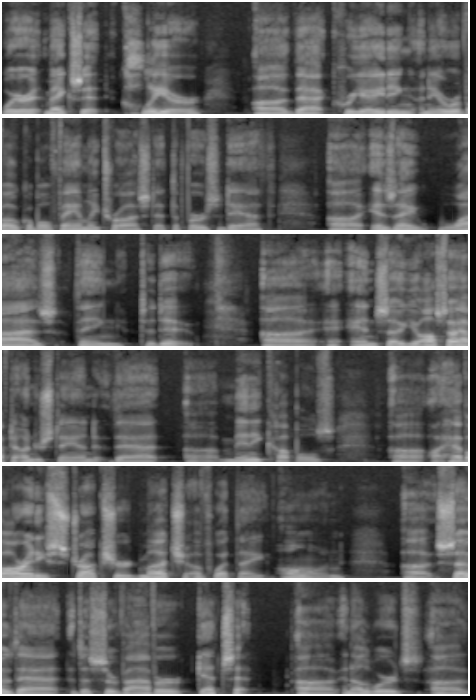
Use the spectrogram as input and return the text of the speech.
where it makes it clear uh, that creating an irrevocable family trust at the first death uh, is a wise thing to do. Uh, and so you also have to understand that uh, many couples uh, have already structured much of what they own uh, so that the survivor gets it. Uh, in other words, uh,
